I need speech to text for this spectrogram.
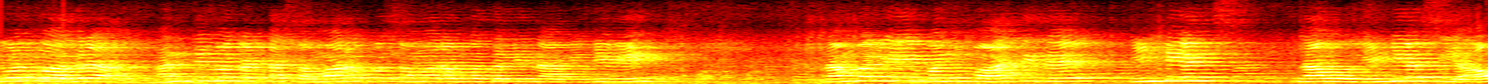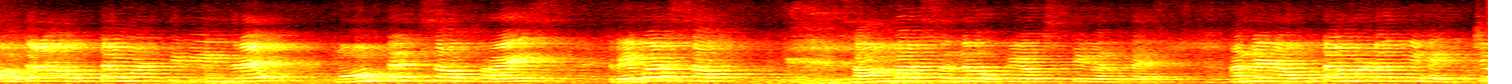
ಇವತ್ತು ಅದರ ಅಂತಿಮ ಘಟ್ಟ ಸಮಾರೋಪ ಸಮಾರಂಭದಲ್ಲಿ ನಾವಿದ್ದೀವಿ. ನಮ್ಮಲ್ಲಿ ಒಂದು ಮಾತಿದೆ ಇಂಡಿಯನ್ಸ್ ನಾವು ಇಂಡಿಯನ್ಸ್ ಯಾವ ತರ ಊಟ ಮಾಡ್ತೀವಿ ಅಂದ್ರೆ mountains of rice rivers of sambars ಅನ್ನ ಉಪಯೋಗಿಸ್ತೀವಂತೆ. ಅಂದ್ರೆ ನಾವು ಊಟ ಮಾಡೋದು ಹೆಚ್ಚು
